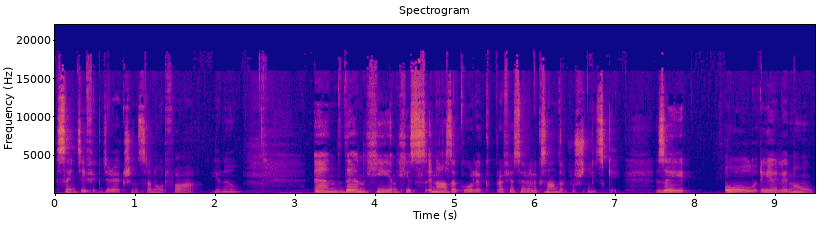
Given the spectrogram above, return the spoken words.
scientific directions are not far, you know. And then he and his another colleague, Professor Alexander Pushnitski, they all really know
